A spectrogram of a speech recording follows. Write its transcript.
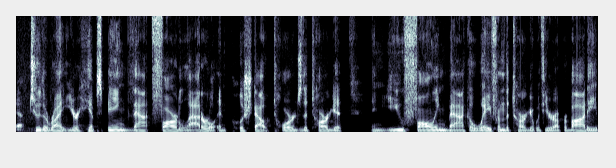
yeah. to the right your hips being that far lateral and pushed out towards the target and you falling back away from the target with your upper body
